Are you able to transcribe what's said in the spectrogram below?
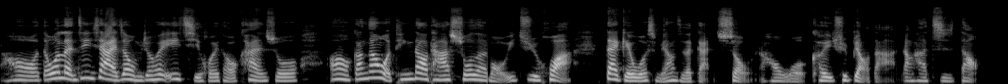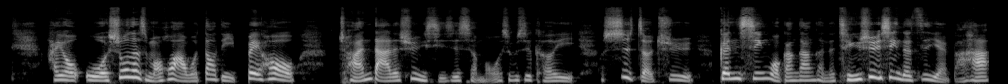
然后等我冷静下来之后，我们就会一起回头看，说：“哦，刚刚我听到他说了某一句话，带给我什么样子的感受，然后我可以去表达，让他知道。还有我说的什么话，我到底背后。”传达的讯息是什么？我是不是可以试着去更新我刚刚可能情绪性的字眼，把它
